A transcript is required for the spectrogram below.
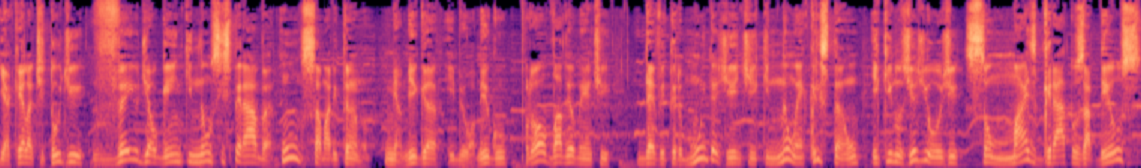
E aquela atitude veio de alguém que não se esperava, um samaritano. Minha amiga e meu amigo provavelmente deve ter muita gente que não é cristão e que nos dias de hoje são mais gratos a Deus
